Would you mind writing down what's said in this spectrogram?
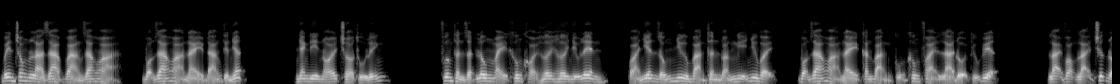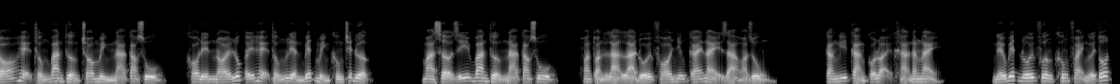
bên trong là da vàng da hỏa, bọn da hỏa này đáng tiền nhất. Nhanh đi nói cho thủ lĩnh. Phương thần giật lông mày không khỏi hơi hơi nhữ lên, quả nhiên giống như bản thân đoán nghĩ như vậy, bọn da hỏa này căn bản cũng không phải là đội cứu viện. Lại vọng lại trước đó hệ thống ban thưởng cho mình ná cao su, khó đến nói lúc ấy hệ thống liền biết mình không chết được. Mà sở dĩ ban thưởng ná cao su, hoàn toàn là là đối phó những cái này ra hỏa dùng. Càng nghĩ càng có loại khả năng này. Nếu biết đối phương không phải người tốt,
